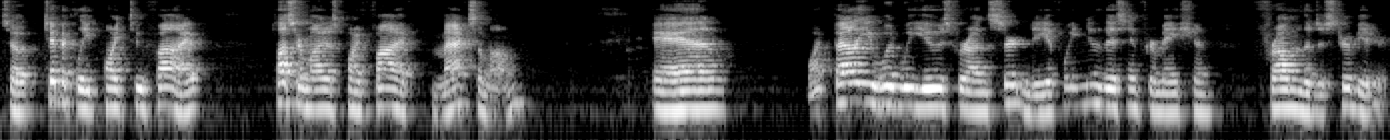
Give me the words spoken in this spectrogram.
So typically 0.25 plus or minus 0.5 maximum. And what value would we use for uncertainty if we knew this information from the distributor,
